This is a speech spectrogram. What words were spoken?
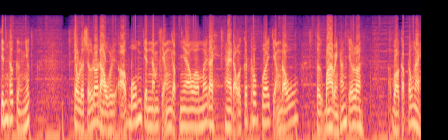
chính thức gần nhất. Trong lịch sử đối đầu thì ở 4 trên 5 trận gặp nhau mới đây, hai đội kết thúc với trận đấu từ 3 bàn thắng trở lên. Và cặp đấu này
